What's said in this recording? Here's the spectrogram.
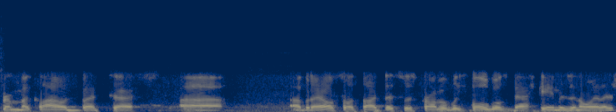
from McLeod, but uh, uh, uh, but I also thought this was probably Foegele's best game as an Oilers.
